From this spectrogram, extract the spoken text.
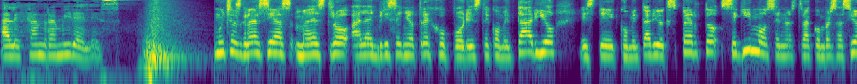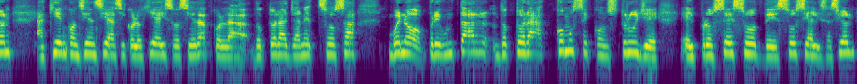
Alejandra Mireles. Muchas gracias, maestro Alain Briceño Trejo, por este comentario, este comentario experto. Seguimos en nuestra conversación aquí en Conciencia, Psicología y Sociedad con la doctora Janet Sosa. Bueno, preguntar, doctora, ¿cómo se construye el proceso de socialización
